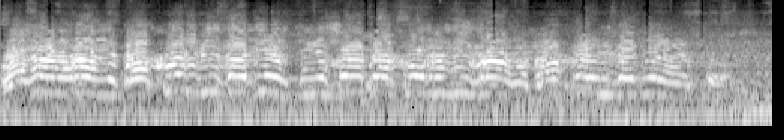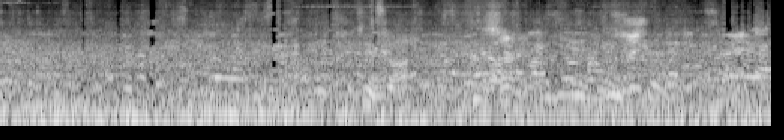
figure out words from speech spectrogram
Уважаемые граждане, проходим без задержки, мешаем проход других граждан, проходим без задержки. Она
